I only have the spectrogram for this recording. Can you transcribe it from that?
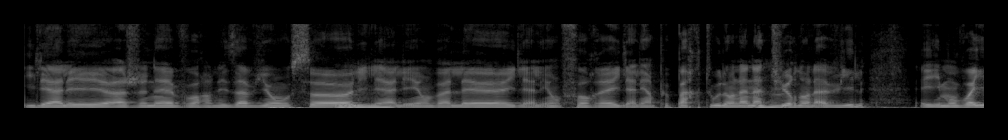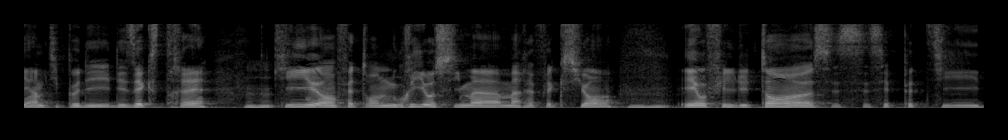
Il est allé à Genève voir les avions au sol, il est Mhm. allé en Valais, il est allé en forêt, il est allé un peu partout dans la nature, dans la ville, et il m'envoyait un petit peu des, des extraits qui en fait ont nourri aussi ma, ma réflexion. Et au fil du temps, euh, ces ces petits,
